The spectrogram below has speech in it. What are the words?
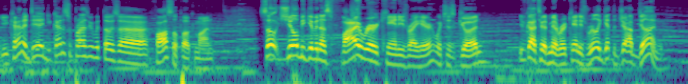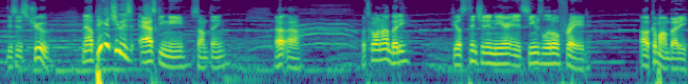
You kind of did. You kind of surprised me with those uh, fossil Pokemon. So, she'll be giving us five rare candies right here, which is good. You've got to admit, rare candies really get the job done. This is true. Now, Pikachu is asking me something. Uh-oh. What's going on, buddy? Feels tension in the air, and it seems a little afraid. Oh, come on, buddy.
